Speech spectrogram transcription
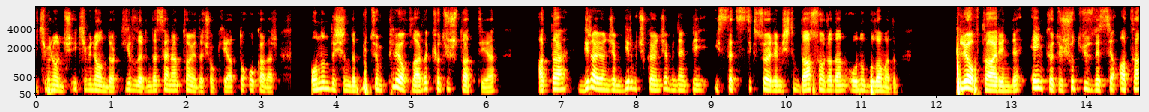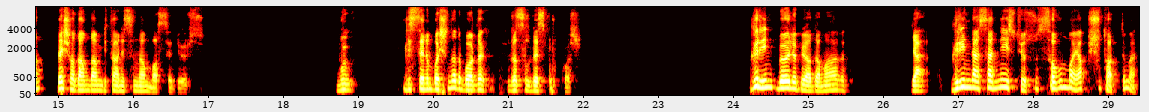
2013, 2014 yıllarında San Antonio'da çok iyi attı o kadar. Onun dışında bütün playofflarda kötü şut attı ya. Hatta bir ay önce, bir buçuk ay önce bir, de bir istatistik söylemiştim. Daha sonradan onu bulamadım. Playoff tarihinde en kötü şut yüzdesi atan 5 adamdan bir tanesinden bahsediyoruz. Bu listenin başında da bu arada Russell Westbrook var. Green böyle bir adam abi. Ya Green'den sen ne istiyorsun? Savunma yap, şut at değil mi?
